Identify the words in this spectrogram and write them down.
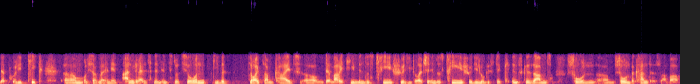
der Politik ähm, und ich sage mal in den angrenzenden Institutionen die Bedeutsamkeit äh, der maritimen Industrie für die deutsche Industrie, für die Logistik insgesamt schon ähm, schon bekannt ist. Aber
